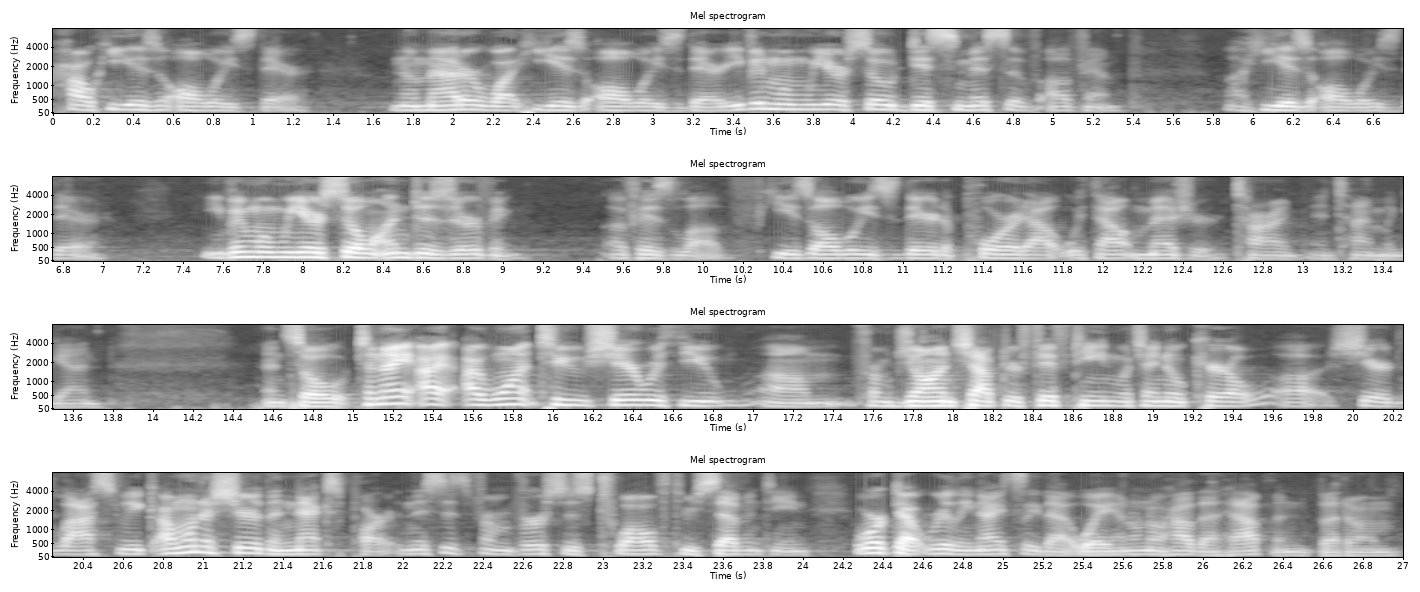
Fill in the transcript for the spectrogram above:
how he is always there. No matter what, he is always there. Even when we are so dismissive of him, uh, he is always there. Even when we are so undeserving of his love, he is always there to pour it out without measure, time and time again. And so tonight I, I want to share with you um, from John chapter 15, which I know Carol uh, shared last week. I want to share the next part, and this is from verses 12 through 17. It worked out really nicely that way. I don't know how that happened, but, um,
